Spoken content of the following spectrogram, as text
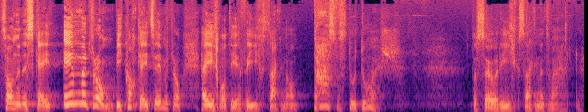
sondern es geht immer darum, bei Gott geht es immer darum, hey, ich will dir reich segnen und das, was du tust, das soll reich gesegnet werden.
